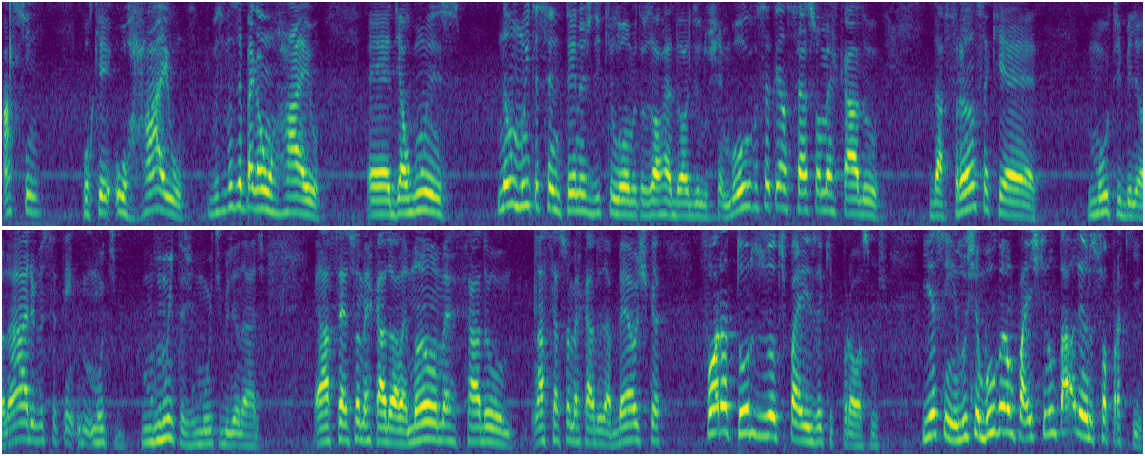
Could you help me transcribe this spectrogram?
assim, porque o raio, se você pegar um raio é, de algumas, não muitas centenas de quilômetros ao redor de Luxemburgo, você tem acesso ao mercado da França, que é multibilionário, você tem multi, muitas multibilionárias acesso ao mercado alemão, mercado, acesso ao mercado da Bélgica, fora todos os outros países aqui próximos. E assim, Luxemburgo é um país que não está olhando só para aqui.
